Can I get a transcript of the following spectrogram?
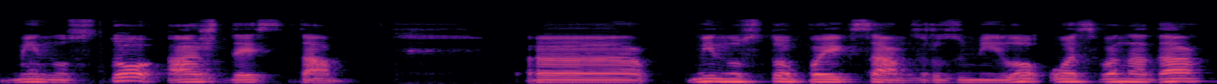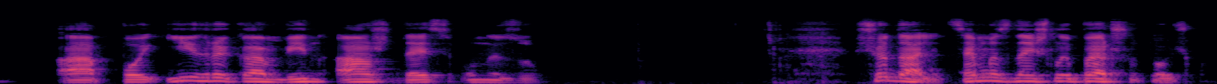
Мінус 100 аж десь там. Е, мінус 100 по іксам, зрозуміло. Ось вона, да. А по y він аж десь унизу. Що далі? Це ми знайшли першу точку.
